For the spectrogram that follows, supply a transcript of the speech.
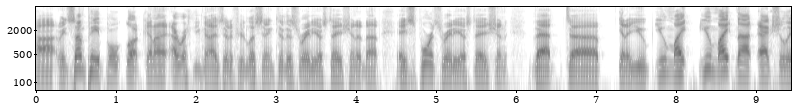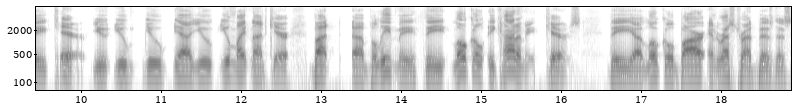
Uh, I mean, some people look, and I, I, recognize that if you're listening to this radio station and not a sports radio station, that uh, you know you you might you might not actually care. You you you yeah you you might not care, but uh, believe me, the local economy cares the uh, local bar and restaurant business,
